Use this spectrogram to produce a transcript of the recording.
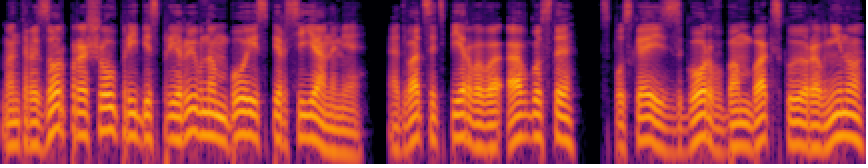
Монтрезор прошел при беспрерывном бое с персиянами, а 21 августа, спускаясь с гор в Бамбакскую равнину,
